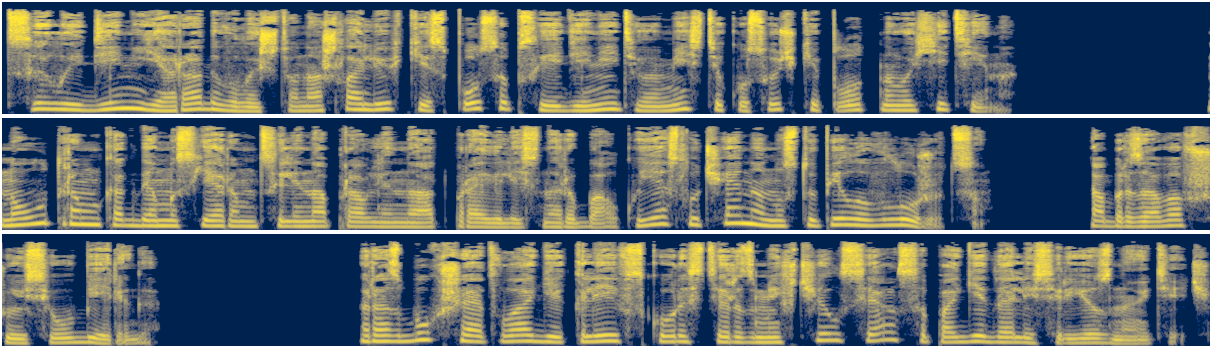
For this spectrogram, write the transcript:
Целый день я радовалась, что нашла легкий способ соединить вместе кусочки плотного хитина. Но утром, когда мы с Яром целенаправленно отправились на рыбалку, я случайно наступила в лужицу, образовавшуюся у берега. Разбухший от влаги клей в скорости размягчился, а сапоги дали серьезную течь.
